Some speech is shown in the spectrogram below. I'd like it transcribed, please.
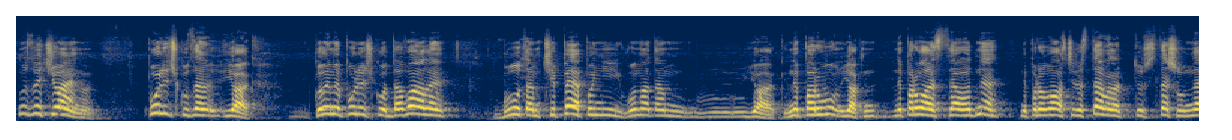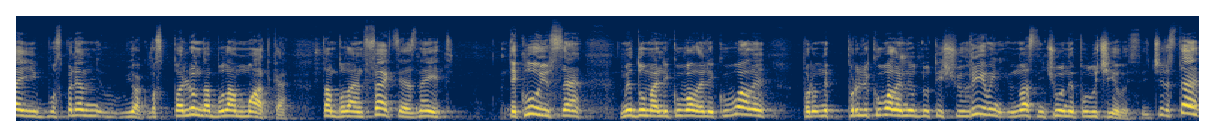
Ну, звичайно, полічку як? Коли ми полічку давали, було там ЧП по ній, вона там як, не парувала, як, не парувалася це одне, не парувалася через те, вона через те, що в неї воспален, як, воспалена була матка. Там була інфекція, з неї текло і все. Ми вдома лікували, лікували, пролікували не одну тисячу гривень, і у нас нічого не вийшло. І через те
